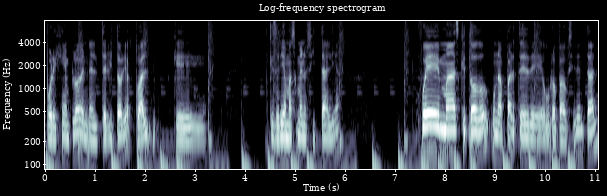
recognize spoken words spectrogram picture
por ejemplo, en el territorio actual, que, que sería más o menos Italia. Fue más que todo una parte de Europa Occidental.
